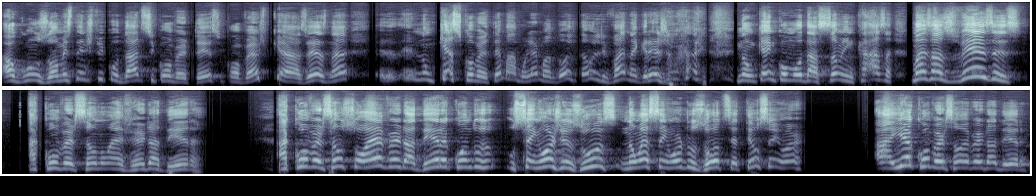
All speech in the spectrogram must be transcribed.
alguns homens têm dificuldade de se converter, se converte, porque às vezes, né, ele não quer se converter, mas a mulher mandou, então ele vai na igreja não quer incomodação em casa, mas às vezes a conversão não é verdadeira. A conversão só é verdadeira quando o Senhor Jesus não é Senhor dos outros, é teu Senhor. Aí a conversão é verdadeira.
